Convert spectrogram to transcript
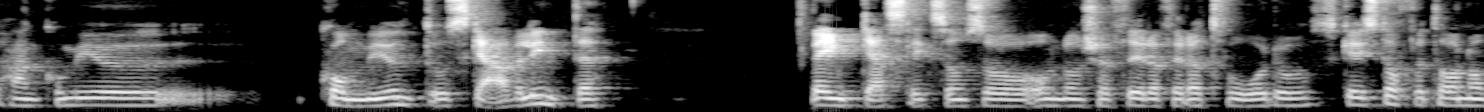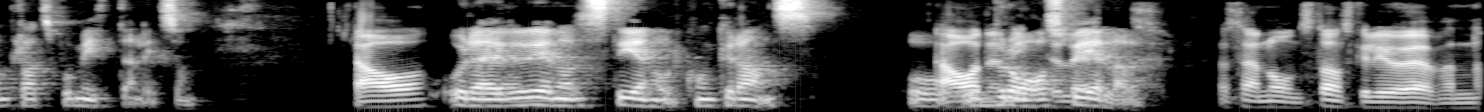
han kommer ju, kommer ju inte och ska väl inte bänkas liksom. Så om de kör 4-4-2 då ska ju Stoffe ta någon plats på mitten liksom. Ja, Och där är det redan stenhård konkurrens. Och, Ja, och bra spelare. lätt. Men sen någonstans vill jag även,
